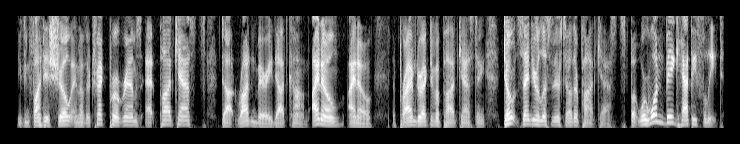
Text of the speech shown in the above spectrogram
You can find his show and other Trek programs at podcasts.roddenberry.com. I know, I know, the prime directive of podcasting. Don't send your listeners to other podcasts, but we're one big happy fleet.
